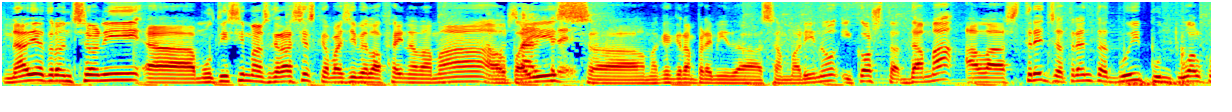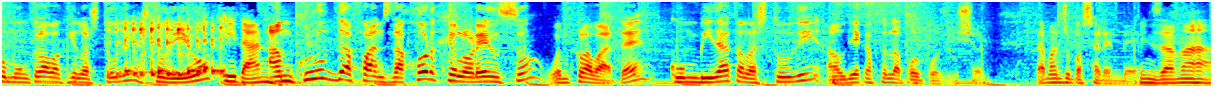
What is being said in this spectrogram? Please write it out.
Nàdia Tronchoni, eh, moltíssimes gràcies, que vagi bé la feina demà A al país, eh, amb aquest gran premi de San Marino. I Costa, demà a les 13.30 et vull puntual com un clau aquí a l'estudi, estudi 1, I tant. amb club de fans de Jorge Lorenzo, ho hem clavat, eh? Convidat a l'estudi el dia que ha fet la pole position. Demà ens ho passarem bé. Fins demà.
